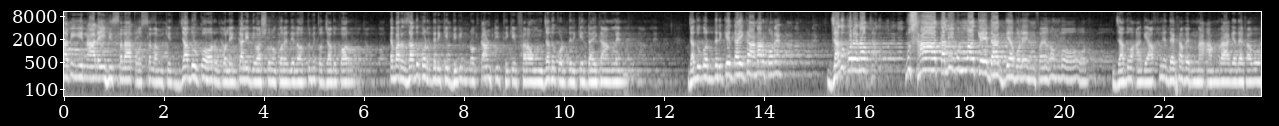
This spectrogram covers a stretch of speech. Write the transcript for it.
নবীন আলাইহিস সালাতু ওয়াসসালামকে জাদুকর বলে গালি দেওয়া শুরু করে দিল। তুমি তো জাদুকর। এবার জাদুকরদেরকে বিভিন্ন কান্ট্রি থেকে ফেরাউন জাদুকরদেরকে ডাইকা আনলেন। জাদুকরদেরকে ডাইকা আনার পরে জাদুকরেরা মুসা কালিমুল্লাহকে ডাক দিয়া বলেন, পয়গম্বর, জাদু আগে আপনি দেখাবেন না আমরা আগে দেখাবো।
